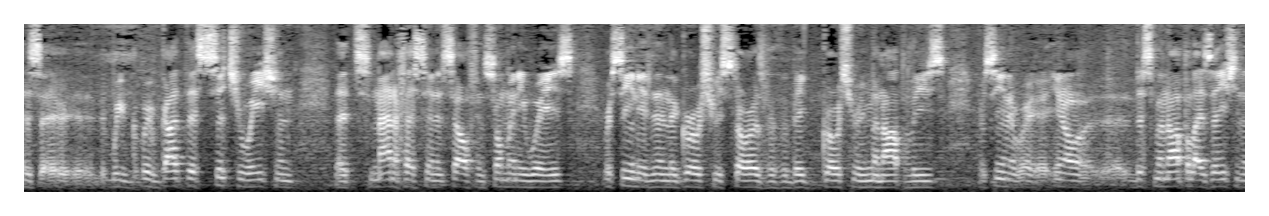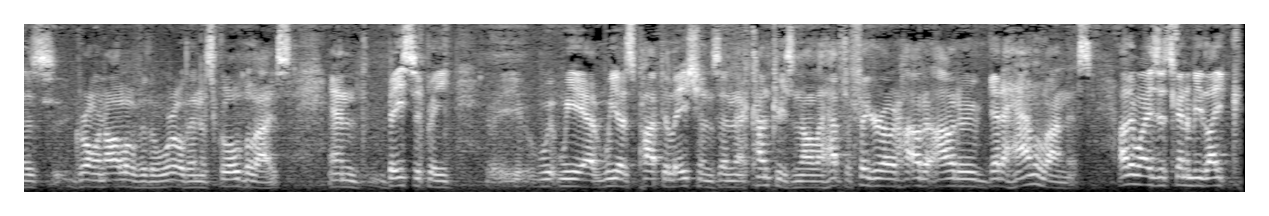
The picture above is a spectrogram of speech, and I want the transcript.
Is uh, we've, we've got this situation that's manifesting itself in so many ways. We're seeing it in the grocery stores with the big grocery monopolies. We're seeing it, where, you know, this monopolization is growing all over the world and it's globalized. And basically, we we, uh, we as populations and countries and all that have to figure out how to how to get a handle on this. Otherwise, it's going to be like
